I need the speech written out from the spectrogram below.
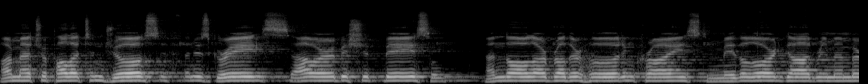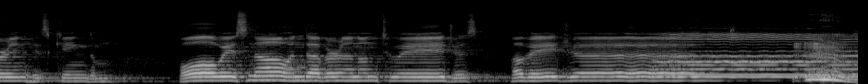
Our Metropolitan Joseph and his grace, our Bishop Basil, and all our brotherhood in Christ, may the Lord God remember in his kingdom always now and ever and unto ages of ages.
